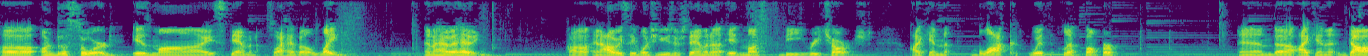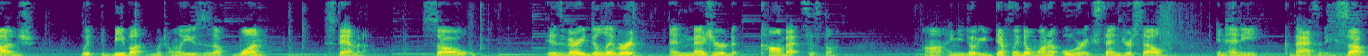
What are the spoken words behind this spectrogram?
uh, under the sword, is my stamina. So, I have a light, and I have a heavy. Uh, and obviously, once you use your stamina, it must be recharged. I can block with left bumper, and uh, I can dodge with the B button, which only uses up one stamina. So, it is very deliberate and measured combat system. Uh, and you don't you definitely don't want to overextend yourself in any capacity. So,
